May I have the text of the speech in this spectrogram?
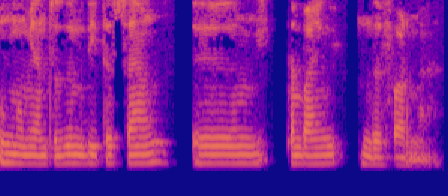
um momento de meditação eh, também de forma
